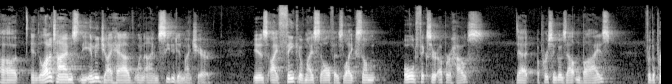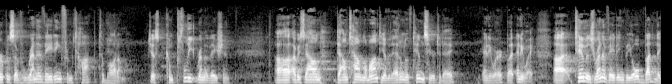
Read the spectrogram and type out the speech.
Uh, and a lot of times, the image I have when I'm seated in my chair is I think of myself as like some old fixer upper house that a person goes out and buys for the purpose of renovating from top to bottom, just complete renovation. Uh, I was down downtown Lamont the other day. I don't know if Tim's here today, anywhere, but anyway, uh, Tim is renovating the old Budnick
